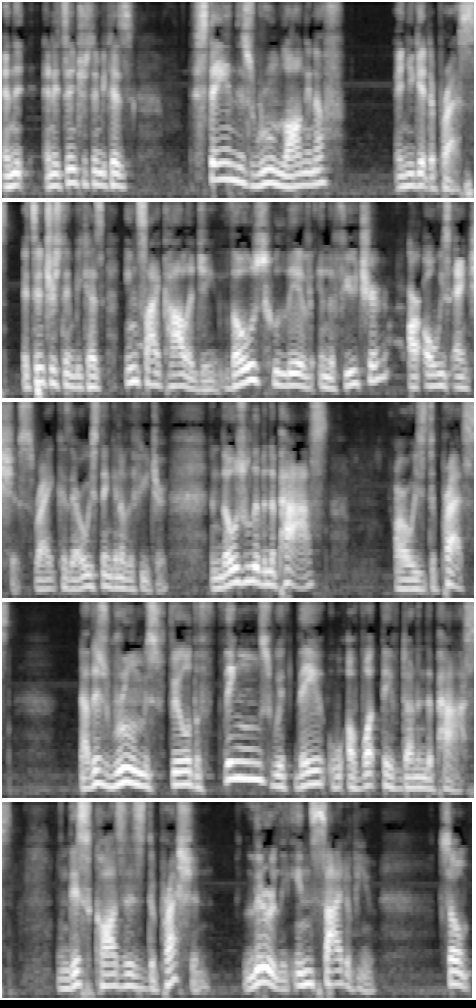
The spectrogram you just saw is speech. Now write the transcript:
And it, and it's interesting because stay in this room long enough and you get depressed. It's interesting because in psychology, those who live in the future are always anxious, right? Because they're always thinking of the future. And those who live in the past are always depressed. Now this room is filled of things with they of what they've done in the past. And this causes depression, literally inside of you. So,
